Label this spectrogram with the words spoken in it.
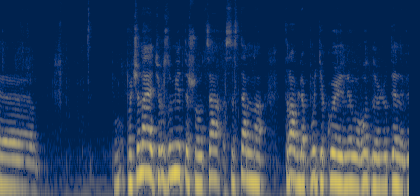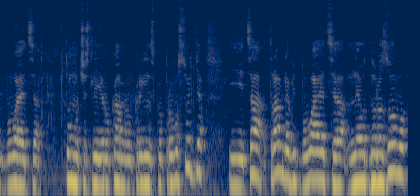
е, починають розуміти, що ця системна травля будь-якої неугодної людини відбувається в тому числі і руками українського правосуддя. І ця травля відбувається неодноразово.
